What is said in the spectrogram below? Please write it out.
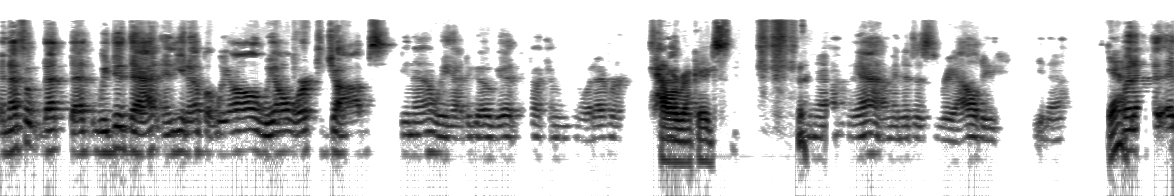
And that's what that that we did that, and you know, but we all we all worked jobs. You know, we had to go get fucking whatever. Tower Right. Records. You know, yeah. I mean, it's just reality. You know. Yeah. But uh,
